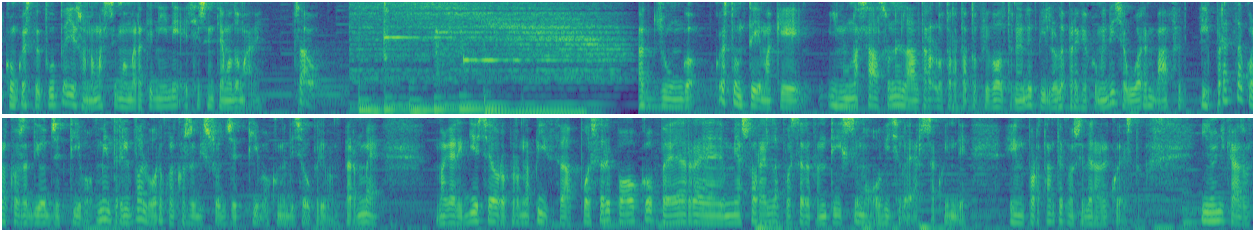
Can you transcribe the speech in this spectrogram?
Con questo è tutto, io sono Massimo Martinini e ci sentiamo domani. Ciao! Aggiungo, questo è un tema che in una salsa o nell'altra l'ho trattato più volte nelle pillole perché come dice Warren Buffett il prezzo è qualcosa di oggettivo mentre il valore è qualcosa di soggettivo come dicevo prima. Per me magari 10 euro per una pizza può essere poco, per eh, mia sorella può essere tantissimo o viceversa, quindi è importante considerare questo. In ogni caso,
